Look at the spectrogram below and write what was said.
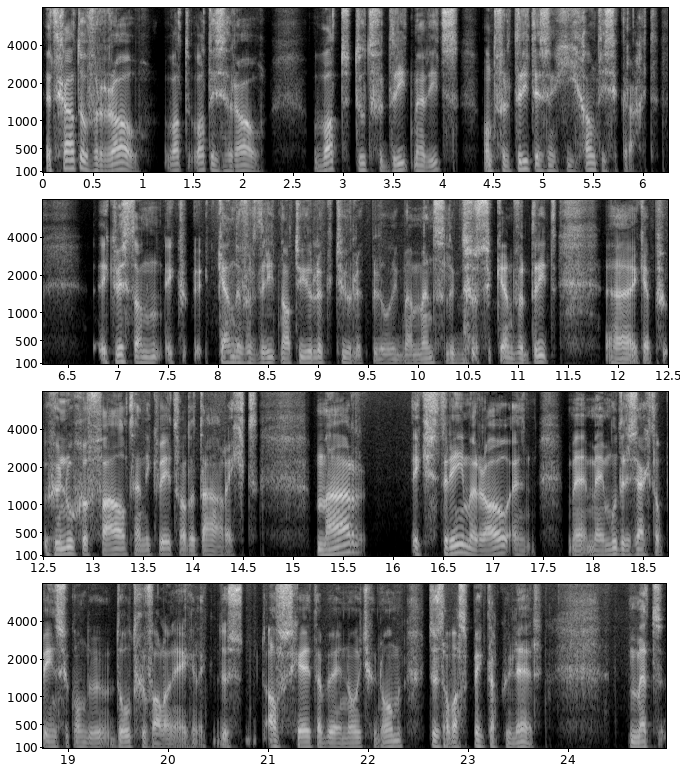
Het gaat over rouw. Wat, wat is rouw? Wat doet verdriet met iets? Want verdriet is een gigantische kracht. Ik wist dan, ik, ik kende verdriet natuurlijk, tuurlijk, ik bedoel, ik ben menselijk, dus ik ken verdriet. Uh, ik heb genoeg gefaald en ik weet wat het aanricht. Maar extreme rouw, en mijn, mijn moeder is echt op één seconde doodgevallen eigenlijk. Dus afscheid hebben wij nooit genomen, dus dat was spectaculair. Met,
